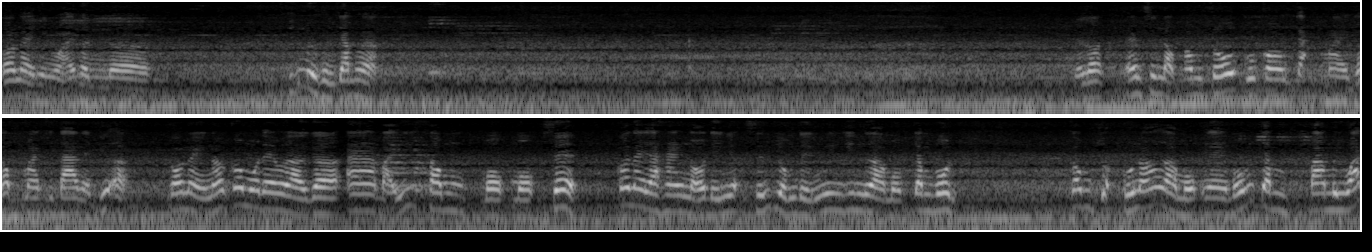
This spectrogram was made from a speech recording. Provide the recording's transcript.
Con này thì ngoại hình uh, 90 phần trăm thôi à Được rồi, em xin đọc thông số của con cắt mài gốc Makita này trước ạ. À. Con này nó có model là GA7011C. Con này là hàng nội địa Nhật sử dụng điện nguyên zin là 100V. Công suất của nó là 1430W.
